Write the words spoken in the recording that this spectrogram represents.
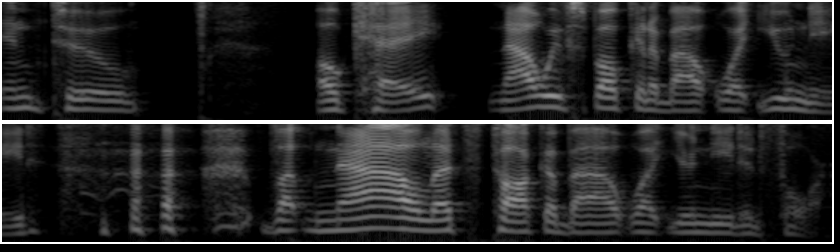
into, okay, now we've spoken about what you need, but now let's talk about what you're needed for.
